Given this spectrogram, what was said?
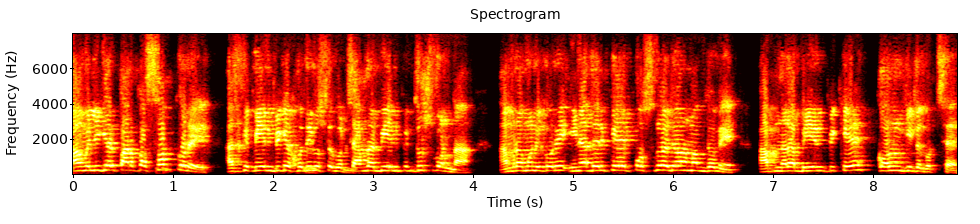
আওয়ামী লীগের পারপাস সব করে আজকে বিএনপি কে ক্ষতিগ্রস্ত করছে। আমরা বিএনপির দুশ্মন না। আমরা মনে করি ইনাদেরকে প্রশ্রয় দেওয়ার মাধ্যমে আপনারা বিএনপি কে কলঙ্কিত করছেন।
